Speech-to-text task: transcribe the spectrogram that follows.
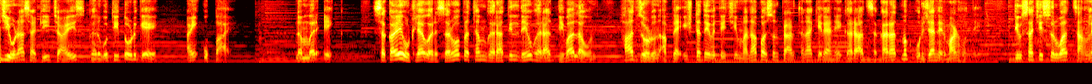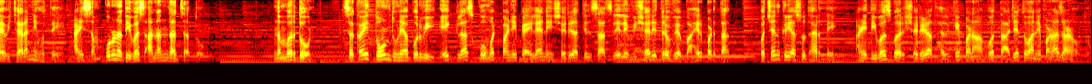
जीवनासाठी चाळीस घरगुती तोडगे आणि उपाय. नंबर एक. सकाळी उठल्यावर सर्वप्रथम घरातील देवघरात दिवा लावून हात जोडून आपल्या इष्टदेवतेची मनापासून प्रार्थना केल्याने घरात सकारात्मक ऊर्जा निर्माण होते. दिवसाची सुरुवात चांगल्या विचारांनी होते आणि संपूर्ण दिवस आनंदात जातो. नंबर दोन. सकाळी तोंड धुण्यापूर्वी एक ग्लास कोमट पाणी प्यायल्याने शरीरातील साचलेले विषारी द्रव्य बाहेर पडतात पचनक्रिया सुधारते आणि दिवसभर शरीरात हलकेपणा व ताजेतवानेपणा जाणवतो.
